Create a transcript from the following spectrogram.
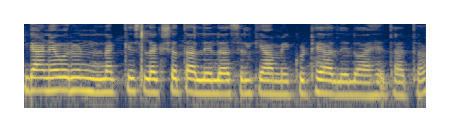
गाण्यावरून नक्कीच लक्षात आलेलं असेल की आम्ही कुठे आलेलो आहेत आता.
